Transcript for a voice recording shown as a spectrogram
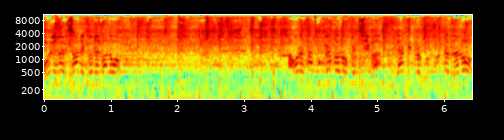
Oliver sale con el balón. Ahora está jugando a la ofensiva. El árbitro consulta el reloj.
